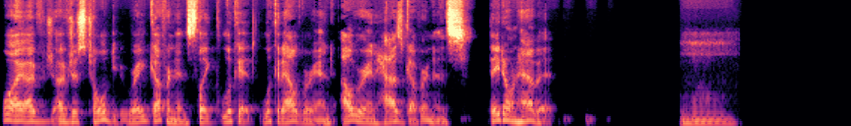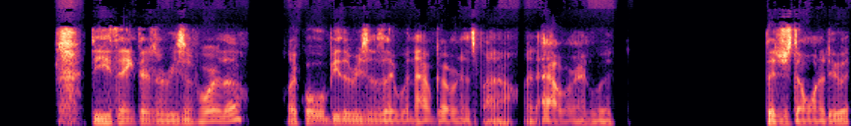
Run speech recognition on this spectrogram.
Well, I, I've I've just told you, right? Governance. Like, look at look at Algorand. Algorand has governance. They don't have it. Mm. Do you think there's a reason for it though? Like, what would be the reasons they wouldn't have governance by now? And Algorand would. They just don't want to do it.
